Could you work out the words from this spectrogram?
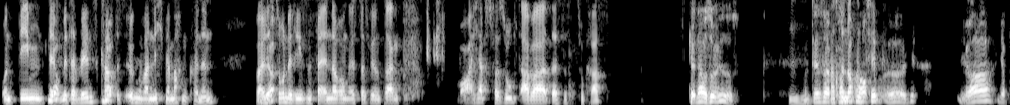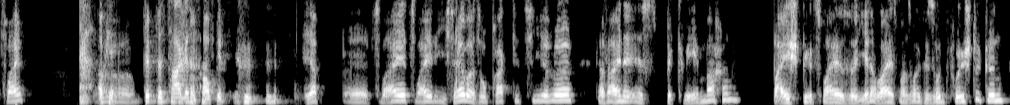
und dem ja. mit der Willenskraft es irgendwann nicht mehr machen können, weil es so eine Riesenveränderung ist, dass wir uns sagen, pff, boah, ich habe es versucht, aber das ist zu krass. Genau so ist es. Mhm. Hast du noch einen auch, Tipp? Äh, ja, ich habe zwei. Okay, äh, Tipp des Tages, auf geht's. ich habe äh, zwei, zwei, die ich selber so praktiziere. Das eine ist bequem machen. Beispielsweise, jeder weiß, man soll gesund frühstücken.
